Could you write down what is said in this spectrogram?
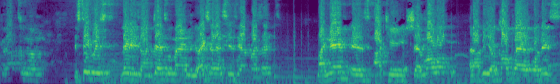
Good afternoon, distinguished ladies and gentlemen, your excellencies here present. My name is Akin Semowo, and I'll be your compere for this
